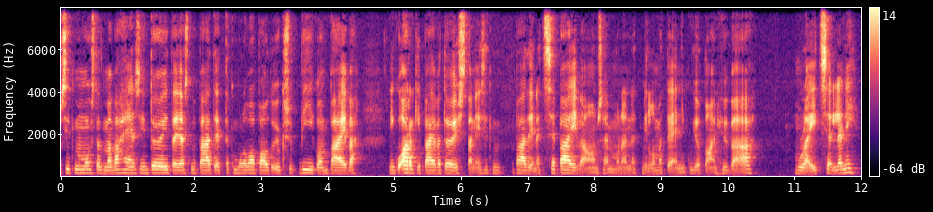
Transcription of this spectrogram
Sitten mä muistan, että mä vähensin töitä ja sitten mä päätin, että kun mulla vapautui yksi viikonpäivä, niin kuin arkipäivä töistä, niin sitten päätin, että se päivä on semmoinen, että milloin mä teen niin kuin jotain hyvää mulle itselleni.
